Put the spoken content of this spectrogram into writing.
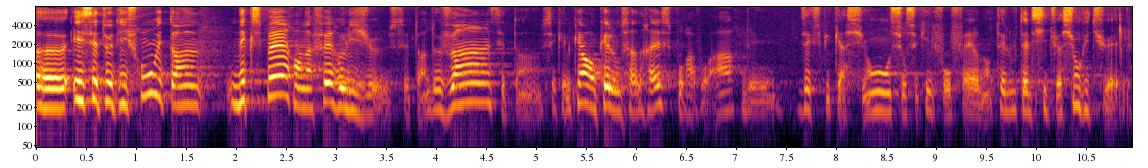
Euh, et cet Eutyphron est un expert en affaires religieuses. C'est un devin, c'est quelqu'un auquel on s'adresse pour avoir des explications sur ce qu'il faut faire dans telle ou telle situation rituelle.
